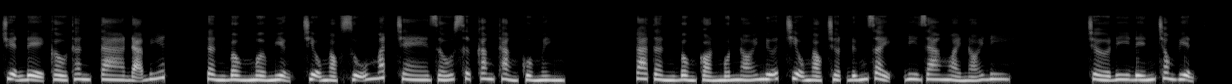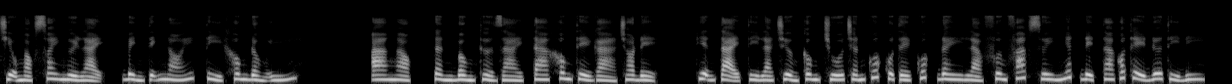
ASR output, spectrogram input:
Chuyện để cầu thân ta đã biết, Tần bồng mở miệng, Triệu Ngọc rũ mắt che giấu sự căng thẳng của mình. Ta tần bồng còn muốn nói nữa Triệu Ngọc chợt đứng dậy, đi ra ngoài nói đi. Chờ đi đến trong viện, Triệu Ngọc xoay người lại, bình tĩnh nói, tỷ không đồng ý. A Ngọc, tần bồng thở dài, ta không thể gả cho đệ. Hiện tại tỷ là trưởng công chúa Trấn quốc của Tề quốc, đây là phương pháp duy nhất để ta có thể đưa tỷ đi.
